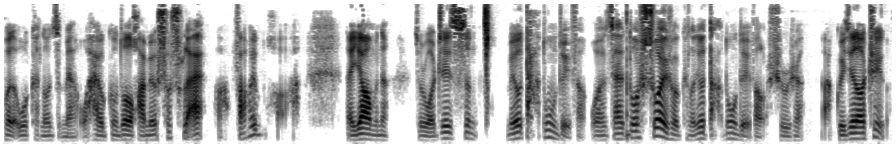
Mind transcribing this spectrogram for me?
我我可能怎么样？我还有更多的话没有说出来啊，发挥不好啊。那要么呢，就是我这次 没有打动对方，我再多说一说，可能就打动对方了，是不是啊？归结到这个，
